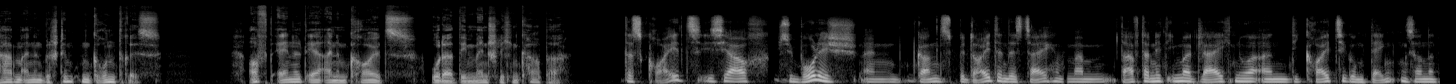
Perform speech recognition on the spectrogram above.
haben einen bestimmten Grundriss. Oft ähnelt er einem Kreuz oder dem menschlichen Körper. Das Kreuz ist ja auch symbolisch ein ganz bedeutendes Zeichen. Man darf da nicht immer gleich nur an die Kreuzigung denken, sondern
